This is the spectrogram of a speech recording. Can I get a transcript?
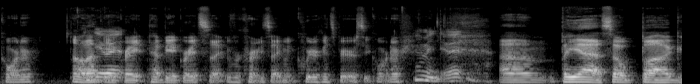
corner. Oh, that'd be a great. That'd be a great se- recurring segment. Queer conspiracy corner. I'm into it. Um, but yeah, so Bug,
